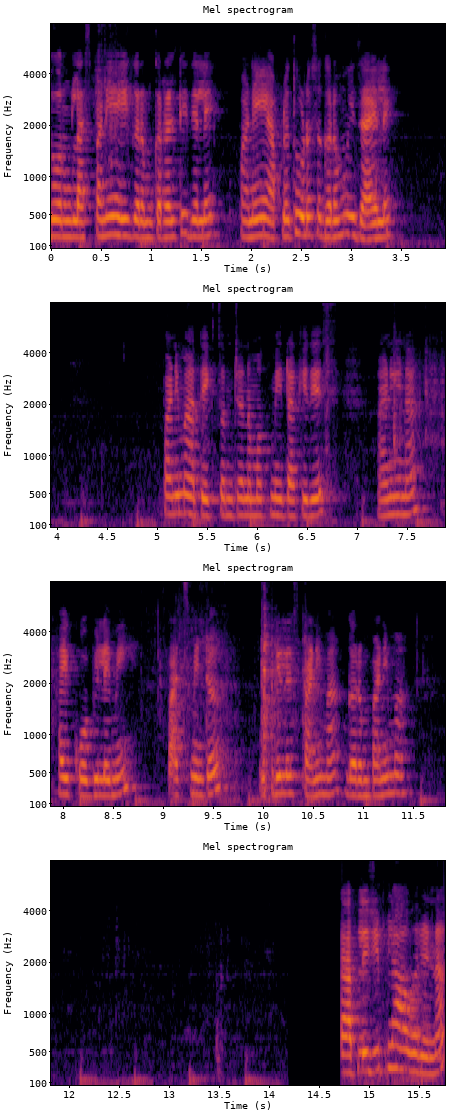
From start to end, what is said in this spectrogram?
दोन ग्लास पाणी आहे गरम करायला ठेवलेले. आहे पाणी आपलं थोडंसं गरम होई जायला. पाणी मग आता एक चमचा नमक मी टाकी देस. आणि ना हाई कोबीले मी पाच मिनटं उकडीलेस पाणी मा गरम पाणी मा. आपली जी फ्लावर आहे ना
